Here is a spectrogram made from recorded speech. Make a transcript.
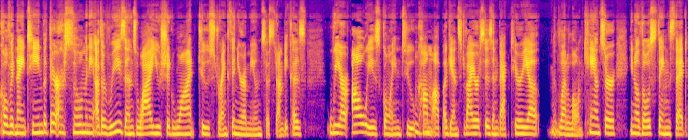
covid-19 but there are so many other reasons why you should want to strengthen your immune system because we are always going to mm-hmm. come up against viruses and bacteria, let alone cancer, you know, those things that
